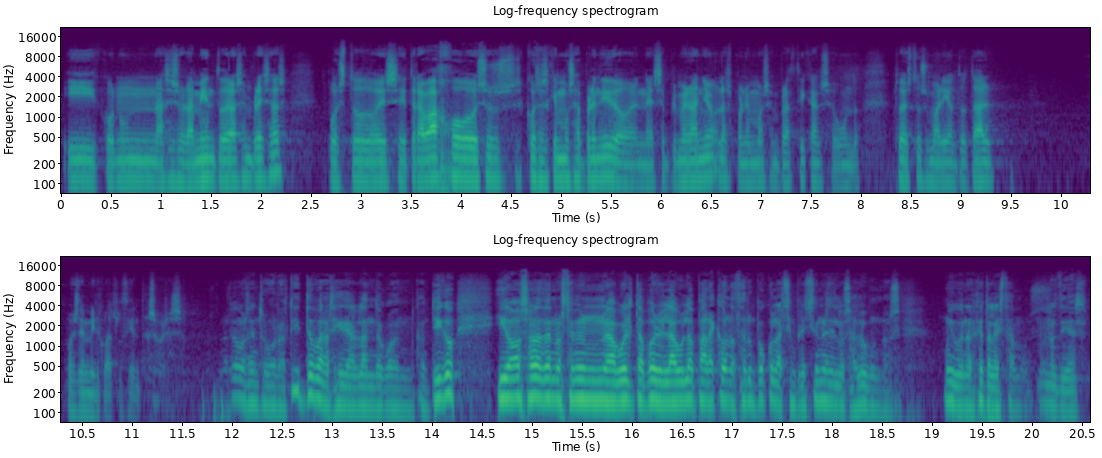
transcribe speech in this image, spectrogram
y con un asesoramiento de las empresas pues todo ese trabajo, esas cosas que hemos aprendido en ese primer año, las ponemos en práctica en segundo. Todo esto sumaría un total pues, de 1.400 horas. Nos vemos dentro de un ratito para seguir hablando contigo y vamos a darnos también una vuelta por el aula para conocer un poco las impresiones de los alumnos. Muy buenas, ¿qué tal estamos? Buenos días.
